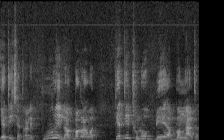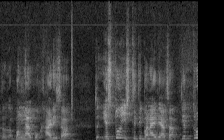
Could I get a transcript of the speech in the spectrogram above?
यति क्षेत्रले पुरै लगभग लगभग त्यति ठुलो बे अफ बङ्गाल छ त बङ्गालको खाडी छ। त यस्तो स्थिति बनाइदिएको छ त्यत्रो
